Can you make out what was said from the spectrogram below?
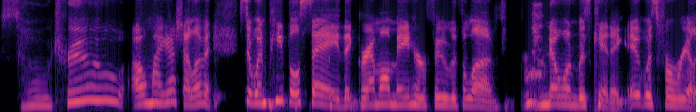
so true. Oh my gosh, I love it. So when people say that grandma made her food with love, no one was kidding. It was for real.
